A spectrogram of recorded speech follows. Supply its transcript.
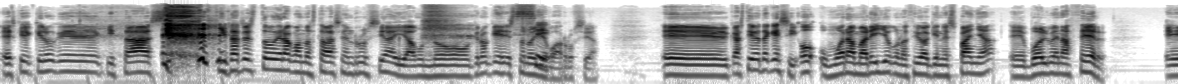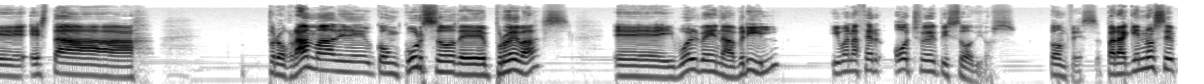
Es que creo que quizás. quizás esto era cuando estabas en Rusia y aún no. Creo que esto no Sí. llegó a Rusia. Eh, el castillo de Takeshi, o Humor Amarillo, conocido aquí en España, eh, vuelven a hacer eh, esta programa de concurso de pruebas eh, y vuelve en abril y van a hacer ocho episodios. Entonces, para quien no se...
